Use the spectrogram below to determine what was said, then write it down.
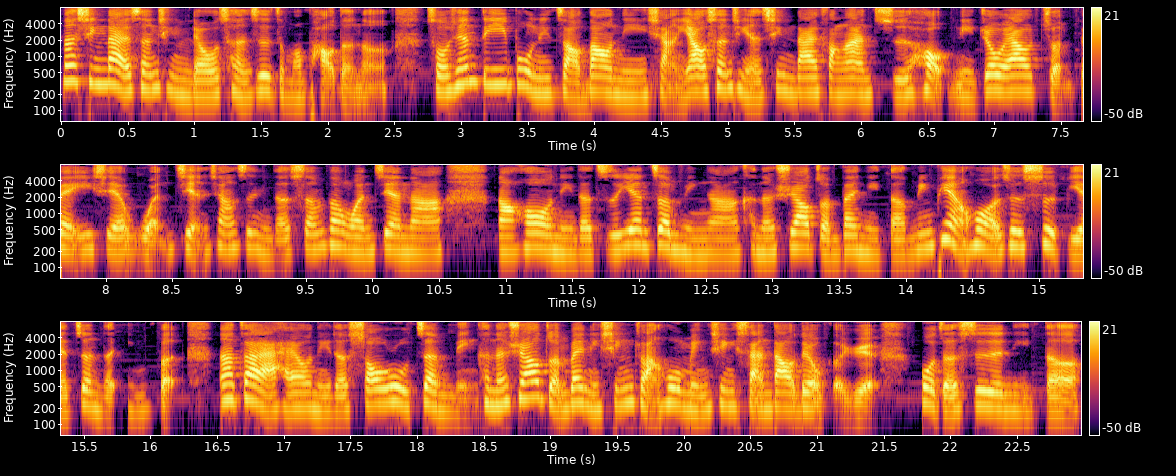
那信贷申请流程是怎么跑的呢？首先，第一步，你找到你想要申请的信贷方案之后，你就要准备一些文件，像是你的身份文件啊，然后你的职业证明啊。可能需要准备你的名片或者是识别证的影本，那再来还有你的收入证明，可能需要准备你新转户明信三到六个月，或者是你的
